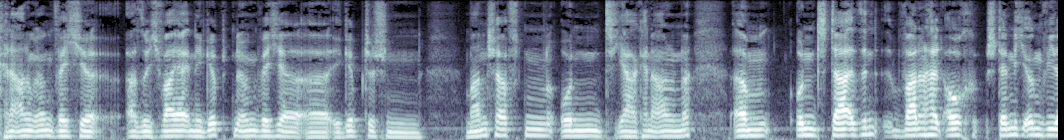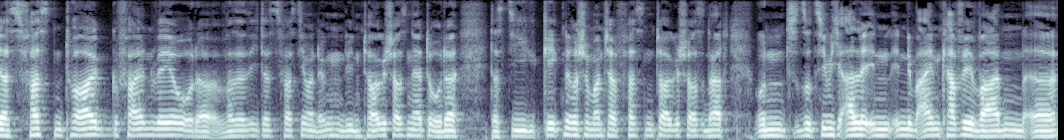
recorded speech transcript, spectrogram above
keine Ahnung, irgendwelche, also ich war ja in Ägypten, irgendwelche äh, ägyptischen Mannschaften und ja, keine Ahnung, ne? Ähm, und da sind, war dann halt auch ständig irgendwie, dass fast ein Tor gefallen wäre oder was weiß ich, dass fast jemand irgendwie ein Tor geschossen hätte oder dass die gegnerische Mannschaft fast ein Tor geschossen hat. Und so ziemlich alle in, in dem einen Kaffee waren äh,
